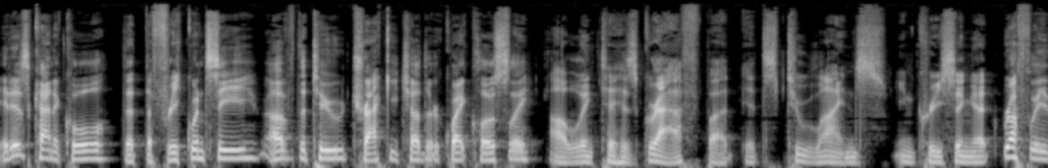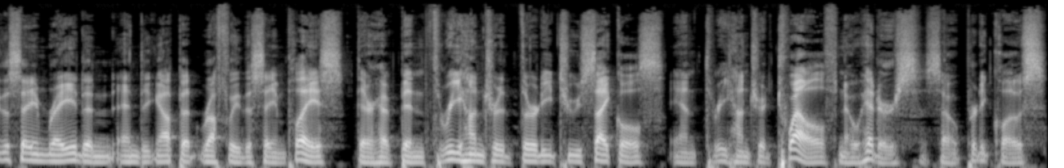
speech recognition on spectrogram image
it is kind of cool that the frequency of the two track each other quite closely. I'll link to his graph, but it's two lines increasing at roughly the same rate and ending up at roughly the same place. There have been 332 cycles and 312 no hitters, so pretty close.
